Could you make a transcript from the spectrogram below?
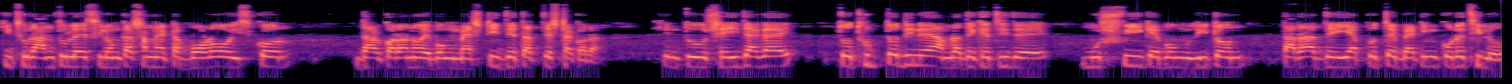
কিছু রান তুলে শ্রীলঙ্কার সামনে একটা বড় স্কোর দাঁড় করানো এবং ম্যাচটি জেতার চেষ্টা করা। কিন্তু সেই জায়গায় চতুর্থ দিনে আমরা দেখেছি যে মুশফিক এবং লিটন তারা যেই অ্যাপ্রোচে ব্যাটিং করেছিল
